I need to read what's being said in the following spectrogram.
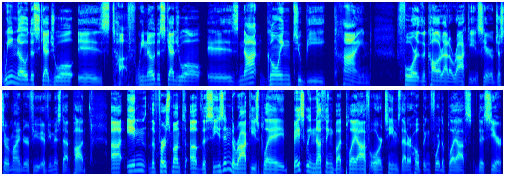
we know the schedule is tough. We know the schedule is not going to be kind for the Colorado Rockies here. Just a reminder if you if you missed that pod. Uh, in the first month of the season, the Rockies play basically nothing but playoff or teams that are hoping for the playoffs this year.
